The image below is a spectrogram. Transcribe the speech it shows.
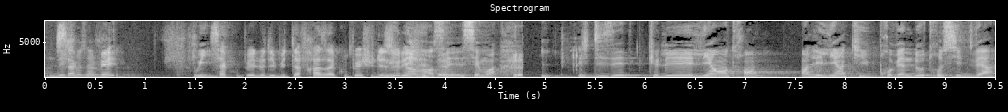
des choses à ajouter? Oui. Ça a coupé, le début de ta phrase a coupé, je suis désolé. non, non, c'est moi. Je disais que les liens entrants, les liens qui proviennent d'autres sites vers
